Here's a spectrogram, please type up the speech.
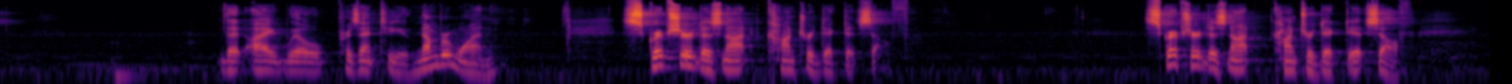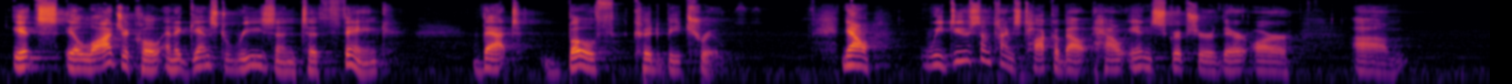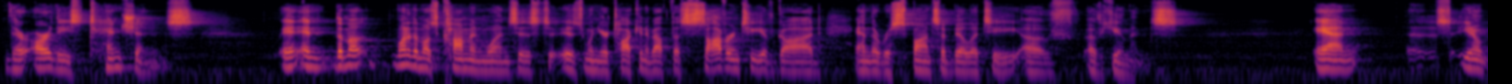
that i will present to you number one Scripture does not contradict itself. Scripture does not contradict itself. It's illogical and against reason to think that both could be true. Now, we do sometimes talk about how in Scripture there are, um, there are these tensions and, and the mo- one of the most common ones is, to, is when you're talking about the sovereignty of God and the responsibility of, of humans. And, uh, you know,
